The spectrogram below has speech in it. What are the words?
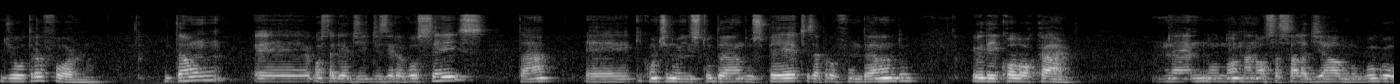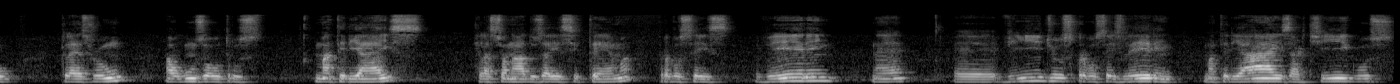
de outra forma. Então, é, eu gostaria de dizer a vocês tá, é, que continuem estudando os PETs, aprofundando. Eu irei colocar né, no, na nossa sala de aula, no Google Classroom, alguns outros materiais relacionados a esse tema para vocês verem, né, é, vídeos para vocês lerem materiais, artigos,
